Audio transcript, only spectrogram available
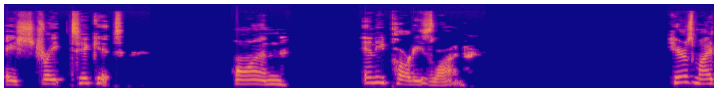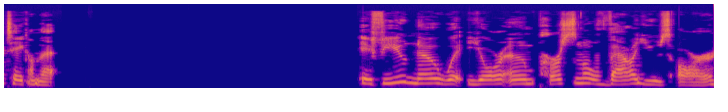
a straight ticket on any party's line? Here's my take on that. If you know what your own personal values are,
